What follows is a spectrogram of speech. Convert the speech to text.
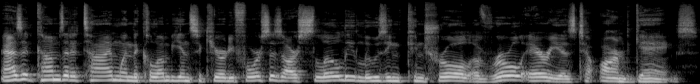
as it comes at a time when the Colombian security forces are slowly losing control of rural areas to armed gangs.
